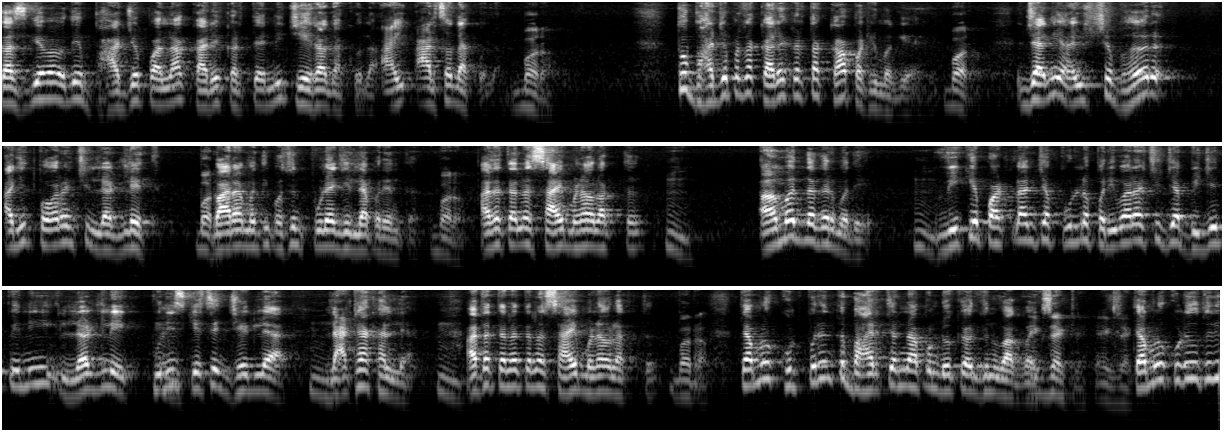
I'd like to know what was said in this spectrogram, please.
कसब्यामध्ये भाजपाला कार्यकर्त्यांनी चेहरा दाखवला आई आरसा दाखवला. बरं. तो भाजपाचा कार्यकर्ता का पाठीमागे आहे? बरं. ज्यांनी आयुष्यभर अजित पवारांशी लढलेत बरं. बारामतीपासून पुणे जिल्ह्यापर्यंत. बरं. आता त्यांना साहेब म्हणावं लागतं. अहमदनगरमध्ये विखे पाटलांच्या पूर्ण परिवाराशी ज्या बीजेपीनी लढले पोलीस केसेस झेडल्या लाठ्या खाल्ल्या आता त्यांना त्यांना साहेब म्हणावं लागतं. बरं. त्यामुळे कुठपर्यंत भारतीयांना आपण डोक्यावर घेऊन वागवायचं? एक्झॅक्टली त्यामुळे कुठेतरी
